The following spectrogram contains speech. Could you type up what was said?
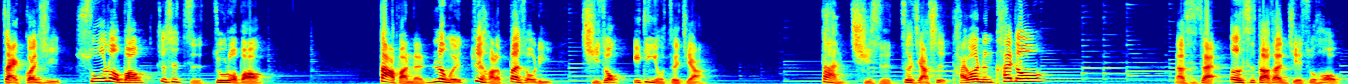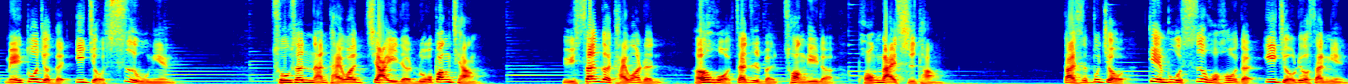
在关西，说肉包就是指猪肉包。大阪人认为最好的伴手礼，其中一定有这家。但其实这家是台湾人开的哦。那是在二次大战结束后没多久的一九四五年，出生南台湾嘉义的罗邦强，与三个台湾人合伙在日本创立了蓬莱食堂。但是不久，店铺失火后的一九六三年，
